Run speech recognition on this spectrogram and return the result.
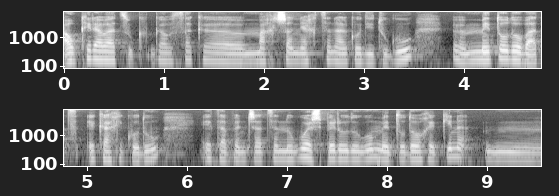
aukera batzuk. Gauzak uh, martxan jartzen alko ditugu, uh, metodo bat ekarriko du, eta pentsatzen dugu, espero dugu, metodo horrekin um,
